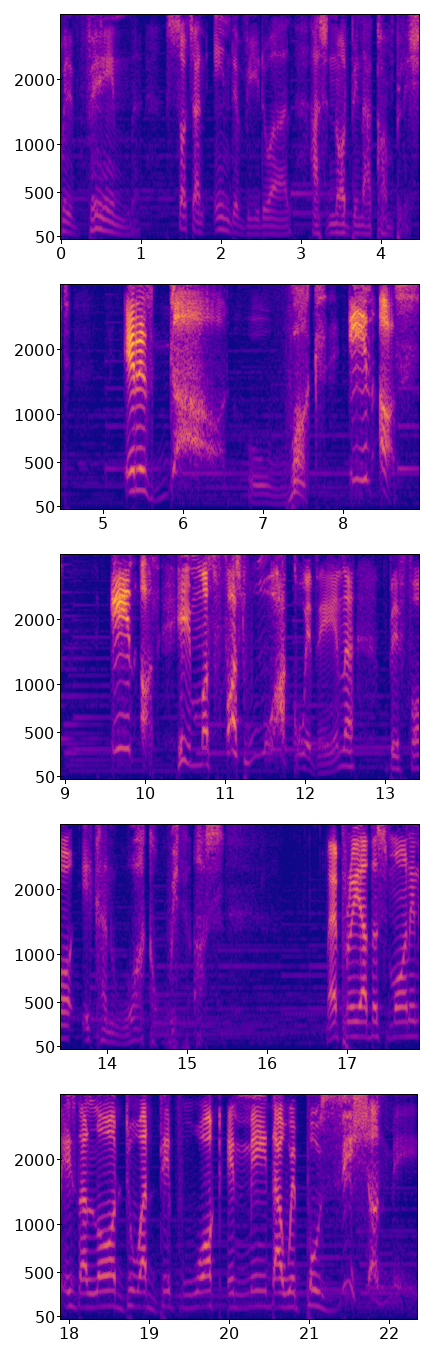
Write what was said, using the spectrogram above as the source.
within such an individual has not been accomplished. It is God who works in us. In us. He must first walk within before he can walk with us. My prayer this morning is that Lord do a deep work in me that will position me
